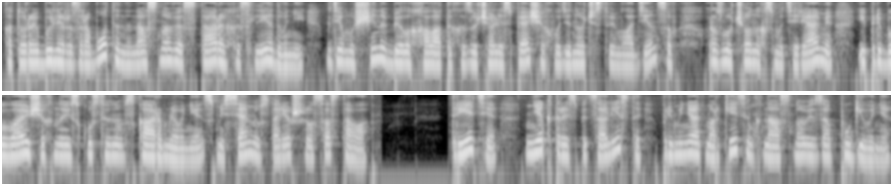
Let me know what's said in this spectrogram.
которые были разработаны на основе старых исследований, где мужчины в белых халатах изучали спящих в одиночестве младенцев, разлученных с матерями и пребывающих на искусственном вскармливании с смесями устаревшего состава. Третье. Некоторые специалисты применяют маркетинг на основе запугивания.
